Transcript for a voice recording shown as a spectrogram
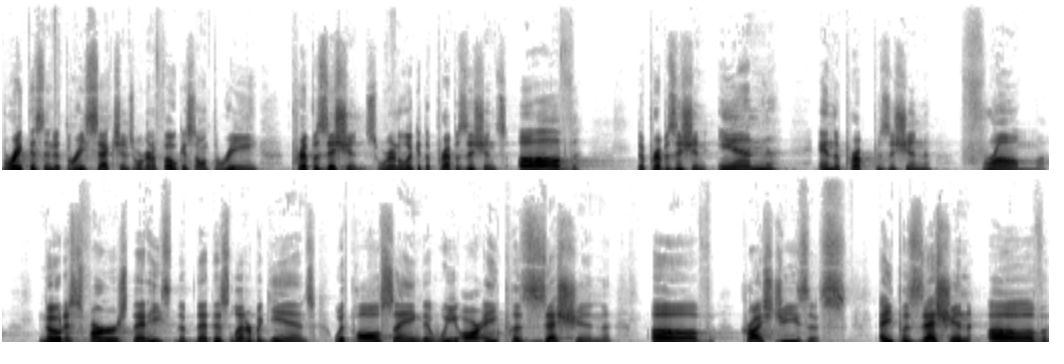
break this into three sections. We're going to focus on three prepositions. We're going to look at the prepositions of, the preposition in, and the preposition from. Notice first that, he, that this letter begins with Paul saying that we are a possession of Christ Jesus. A possession of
